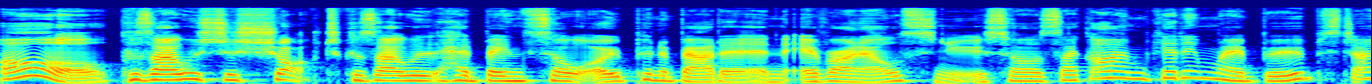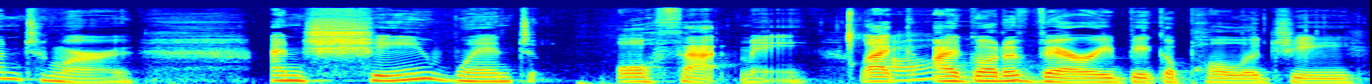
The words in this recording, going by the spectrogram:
Oh, because I was just shocked because I had been so open about it and everyone else knew. So I was like, Oh, I'm getting my boobs done tomorrow. And she went off at me. Like, oh. I got a very big apology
